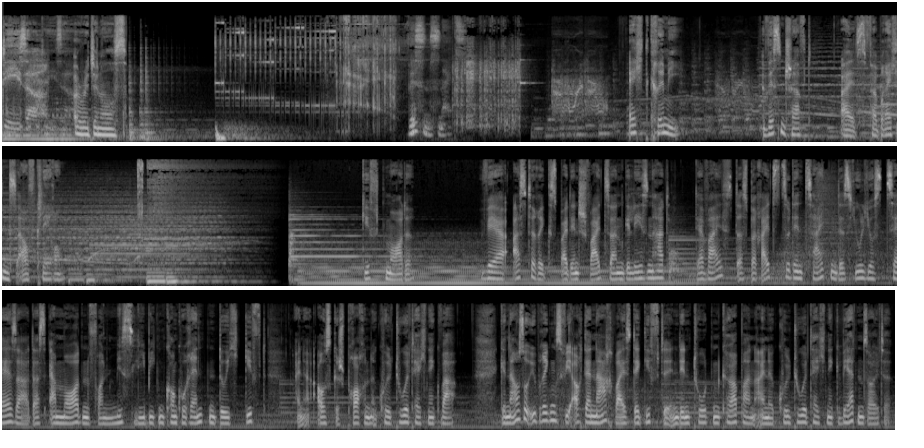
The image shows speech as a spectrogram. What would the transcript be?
Dieser Originals. Wissensnacks. Echt Krimi. Wissenschaft als Verbrechensaufklärung. Giftmorde. Wer Asterix bei den Schweizern gelesen hat, der weiß, dass bereits zu den Zeiten des Julius Caesar das Ermorden von missliebigen Konkurrenten durch Gift eine ausgesprochene Kulturtechnik war. Genauso übrigens wie auch der Nachweis der Gifte in den toten Körpern eine Kulturtechnik werden sollte.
